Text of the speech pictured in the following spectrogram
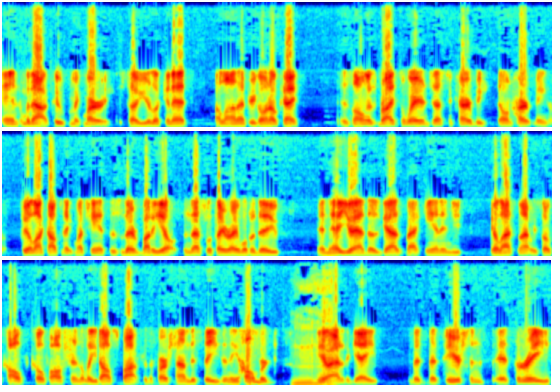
and without Cooper McMurray. So you're looking at a lineup. You're going okay. As long as Bryson Ware and Justin Kirby don't hurt me, feel like I'll take my chances with everybody else, and that's what they were able to do. And now you add those guys back in, and you you know, last night we saw Cole, Cole Foster in the leadoff spot for the first time this season. He homered, mm-hmm. you know, out of the gate. But but Pearson at three,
